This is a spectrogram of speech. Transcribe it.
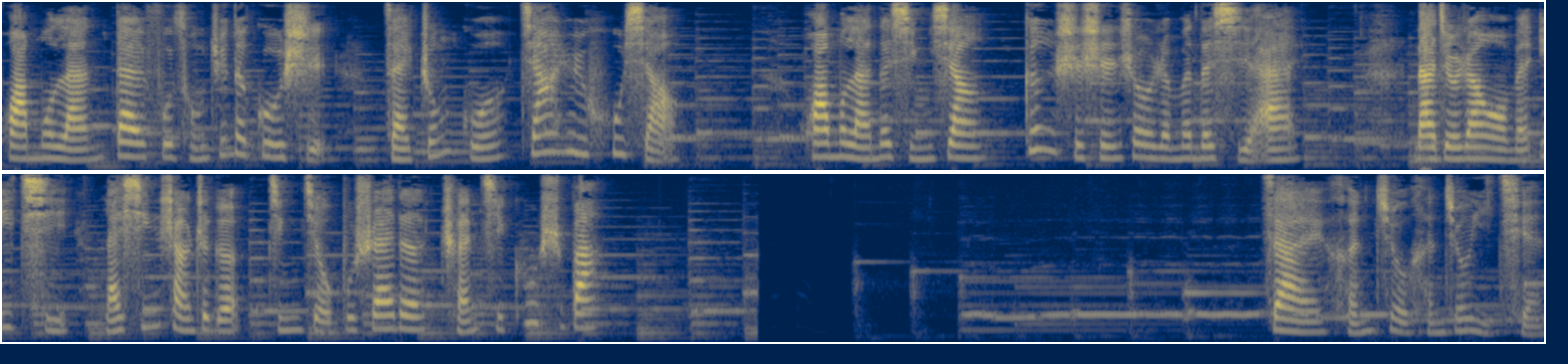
花木兰代父从军的故事在中国家喻户晓，花木兰的形象更是深受人们的喜爱。那就让我们一起来欣赏这个经久不衰的传奇故事吧。在很久很久以前。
